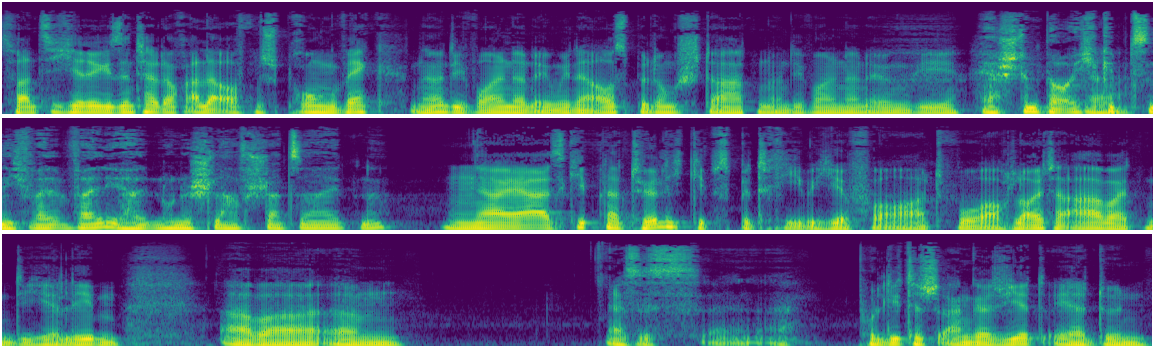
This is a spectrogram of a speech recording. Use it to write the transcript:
20-Jährige sind halt auch alle auf dem Sprung weg. Ne? Die wollen dann irgendwie eine Ausbildung starten und die wollen dann irgendwie. Ja, stimmt, bei euch gibt's nicht, weil, weil ihr halt nur eine Schlafstadt seid, ne? Naja, es gibt natürlich gibt's Betriebe hier vor Ort, wo auch Leute arbeiten, die hier leben. Aber ähm, es ist äh, politisch engagiert eher dünn.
